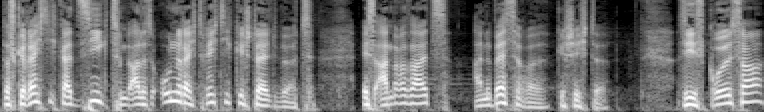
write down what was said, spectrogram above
dass Gerechtigkeit siegt und alles Unrecht richtiggestellt wird, ist andererseits eine bessere Geschichte. Sie ist größer,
